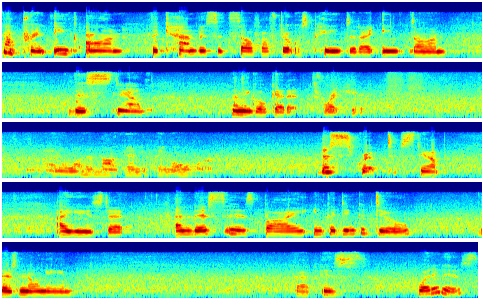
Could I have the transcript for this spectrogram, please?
not print ink on the canvas itself after it was painted. I inked on this stamp. Let me go get it it's right here. I don't want to knock anything over this script stamp. I used it. And this is by Inka Dinka there's no name. That is what it is.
